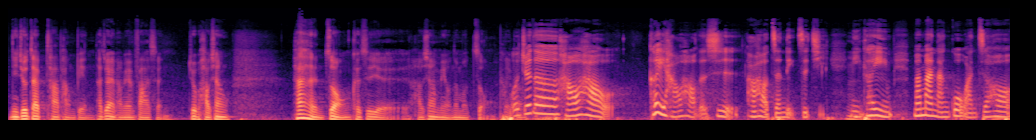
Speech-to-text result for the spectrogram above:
你就在他旁边，他就在你旁边发生，就好像他很重，可是也好像没有那么重。我觉得好好。可以好好的是好好整理自己，你可以慢慢难过完之后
